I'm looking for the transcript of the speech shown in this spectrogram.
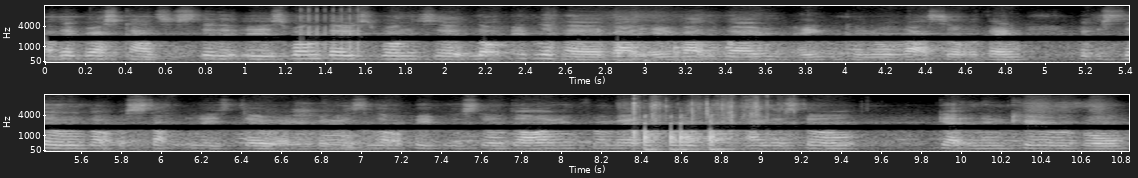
I think breast cancer still is one of those ones that a lot of people have heard about, you about the wearing pink and all that sort of thing, but there's still a lot of stuff that needs doing because a lot of people are still dying from it and they're still getting incurable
